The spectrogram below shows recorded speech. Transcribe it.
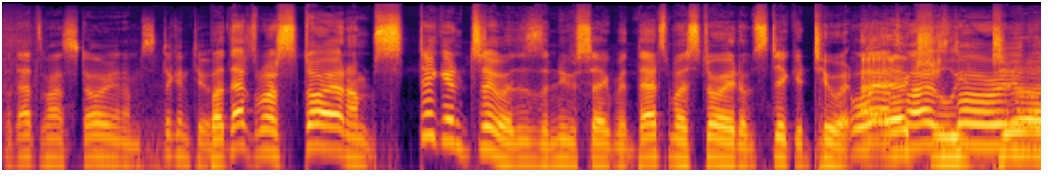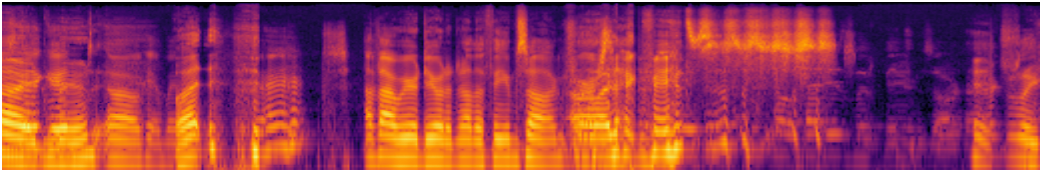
But that's my story, and I'm sticking to it. But that's my story, and I'm sticking to it. This is a new segment. That's my story, and I'm sticking to it. Well, I actually story, I'm died, man. to- Oh, okay. wait. What? I thought we were doing another theme song for Oh, our I- segments. actually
